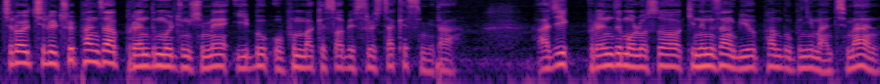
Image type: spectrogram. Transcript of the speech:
7월 7일 출판사 brand mall 중심의 e-book 오픈마켓 서비스를 시작했습니다. 아직 brand mall로서 기능상 미흡한 부분이 많지만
